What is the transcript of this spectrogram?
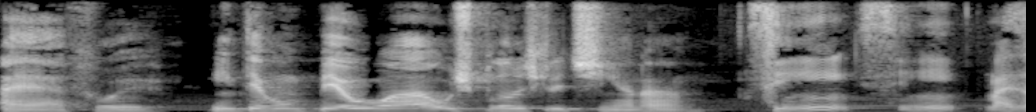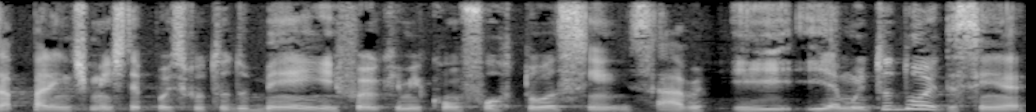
É, foi. Interrompeu a, os planos que ele tinha, né? Sim, sim. Mas aparentemente depois ficou tudo bem e foi o que me confortou, assim, sabe? E, e é muito doido, assim. É,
